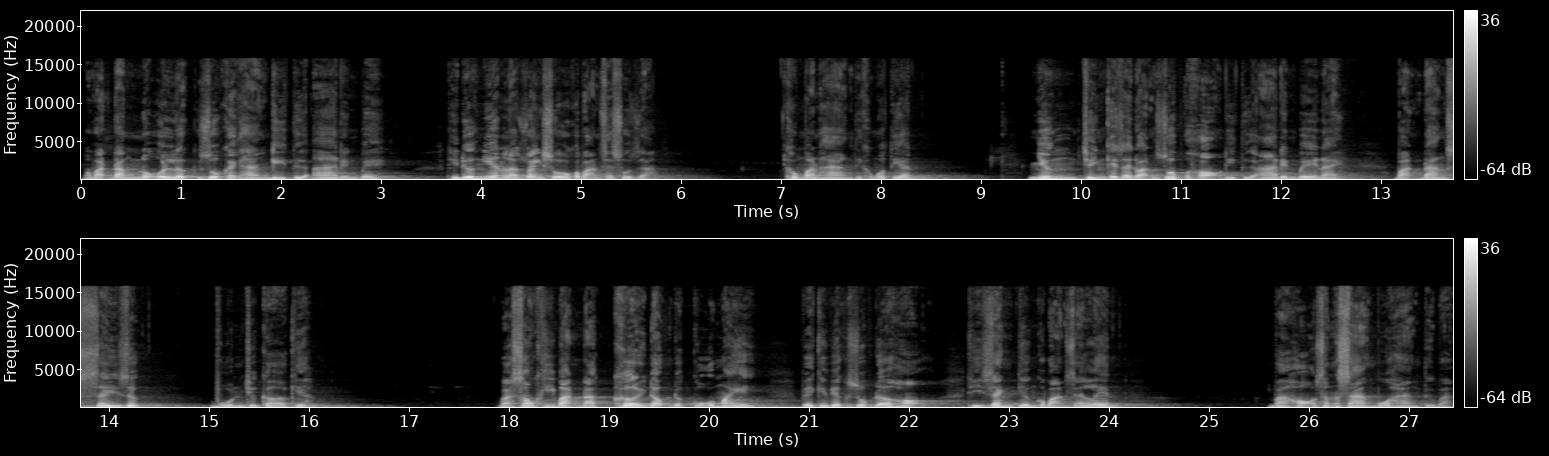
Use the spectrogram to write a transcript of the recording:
Mà bạn đang nỗ lực giúp khách hàng đi từ A đến B, thì đương nhiên là doanh số của bạn sẽ sụt giảm. Không bán hàng thì không có tiền. Nhưng chính cái giai đoạn giúp họ đi từ A đến B này bạn đang xây dựng bốn chữ cờ kia và sau khi bạn đã khởi động được cỗ máy về cái việc giúp đỡ họ, thì danh tiếng của bạn sẽ lên và họ sẵn sàng mua hàng từ bạn.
